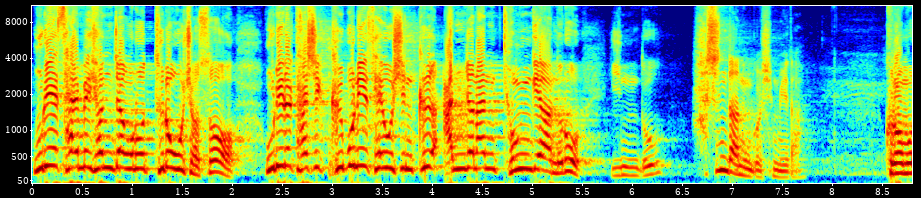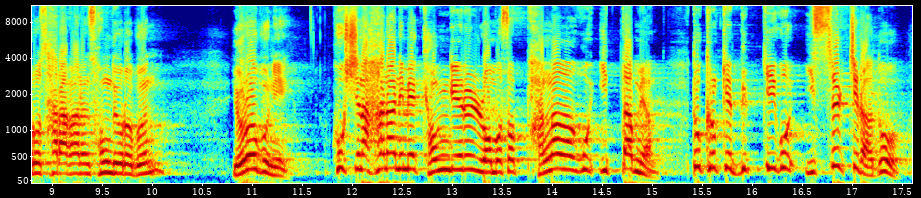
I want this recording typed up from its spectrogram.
우리의 삶의 현장으로 들어오셔서 우리를 다시 그분이 세우신 그 안전한 경계 안으로 인도하신다는 것입니다. 그러므로 사랑하는 성도 여러분, 여러분이 혹시나 하나님의 경계를 넘어서 방황하고 있다면 또 그렇게 느끼고 있을지라도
